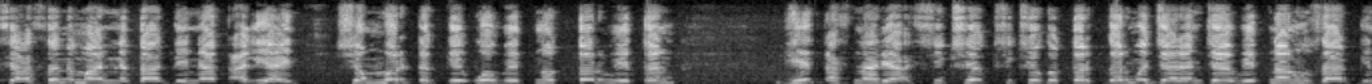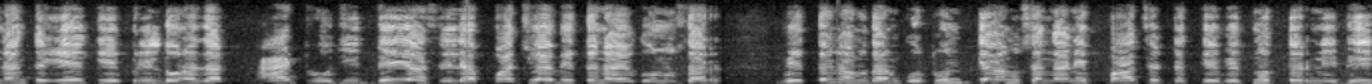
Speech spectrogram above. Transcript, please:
शासन मान्यता देण्यात आली आहे. शंभर टक्के व वेतनोत्तर वेतन घेत असणाऱ्या शिक्षक शिक्षकोत्तर कर्मचाऱ्यांच्या वेतनानुसार दिनांक एक एप्रिल दोन हजार आठ रोजी देय असलेल्या पाचव्या वेतन आयोगानुसार वेतन अनुदान गोठून त्या अनुषंगाने पाच टक्के वेतनोत्तर निधी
